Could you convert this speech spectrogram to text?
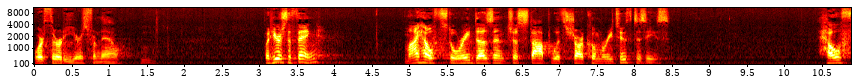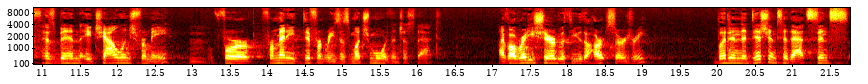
or 30 years from now? But here's the thing my health story doesn't just stop with Charcot Marie tooth disease. Health has been a challenge for me hmm. for, for many different reasons, much more than just that. I've already shared with you the heart surgery. But in addition to that, since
